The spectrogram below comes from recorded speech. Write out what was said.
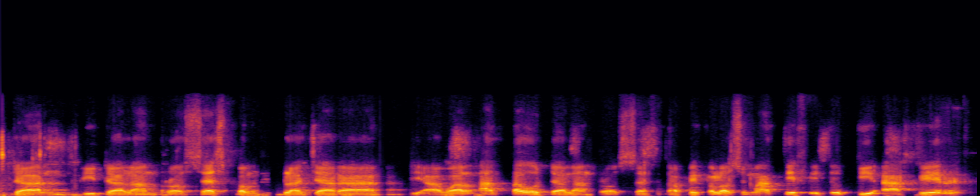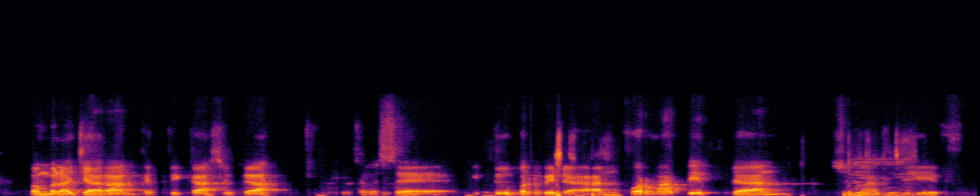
dan di dalam proses pembelajaran. Di awal atau dalam proses. Tapi kalau sumatif itu di akhir pembelajaran ketika sudah selesai. Itu perbedaan formatif dan sumatif.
